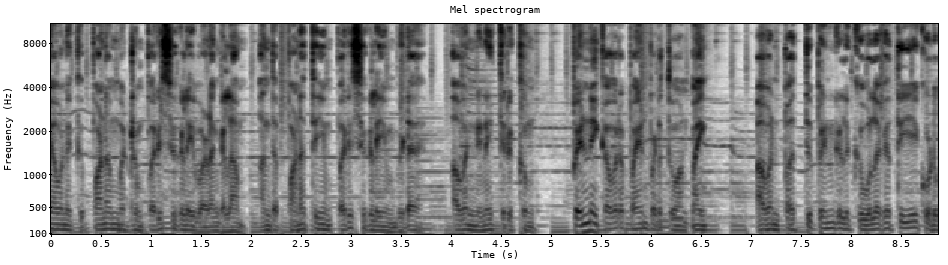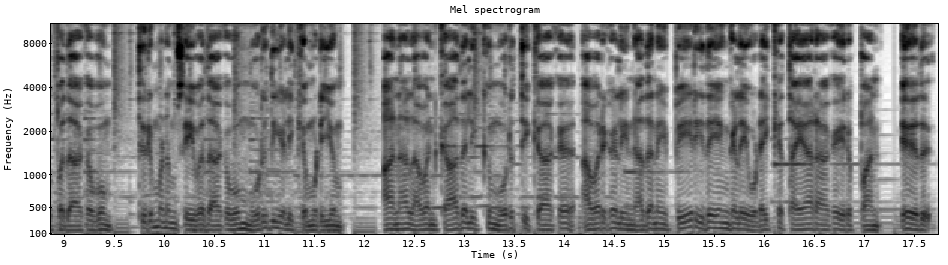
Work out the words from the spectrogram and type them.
அவனுக்கு பணம் மற்றும் பரிசுகளை வழங்கலாம். அந்த பணத்தையும் பரிசுகளையும் விட அவன் நினைத்திருக்கும். பெண்ணை கவர பயன்படுத்துவான் மைக். அவன் பத்து பெண்களுக்கு உலகத்தையே கொடுப்பதாகவும் திருமணம் செய்வதாகவும் உறுதியளிக்க முடியும். ஆனால் அவன் காதலிக்கும் ஒருத்திக்காக அவர்களின் அதனை பேரிதயங்களை உடைக்க தயாராக இருப்பான். ஏது?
